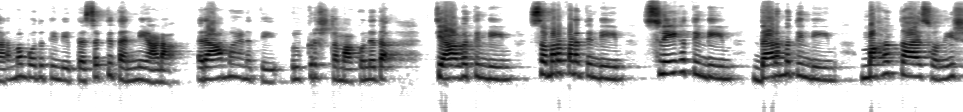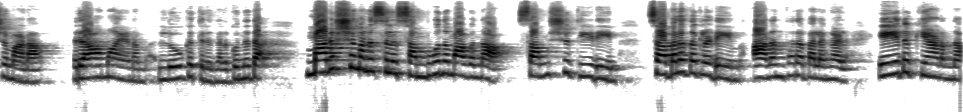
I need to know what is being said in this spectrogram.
ധർമ്മബോധത്തിന്റെ പ്രസക്തി തന്നെയാണ് രാമായണത്തെ ഉത്കൃഷ്ടമാക്കുന്നത്. ത്യാഗത്തിന്റെയും സമർപ്പണത്തിന്റെയും സ്നേഹത്തിന്റെയും ധർമ്മത്തിന്റെയും മഹത്തായ സന്ദേശമാണ് രാമായണം ലോകത്തിന് നൽകുന്നത്. മനുഷ്യ മനസ്സിൽ സമ്പൂർണമാകുന്ന സംശുദ്ധിയുടെയും സബലതകളുടെയും അനന്തര ഫലങ്ങൾ ഏതൊക്കെയാണെന്ന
